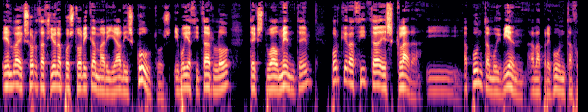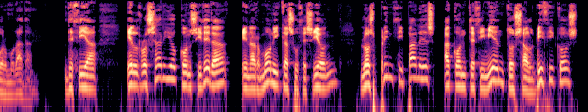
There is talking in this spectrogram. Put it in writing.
en la exhortación apostólica Marialis Cultus, y voy a citarlo textualmente porque la cita es clara y apunta muy bien a la pregunta formulada. Decía El rosario considera en armónica sucesión los principales acontecimientos salvíficos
